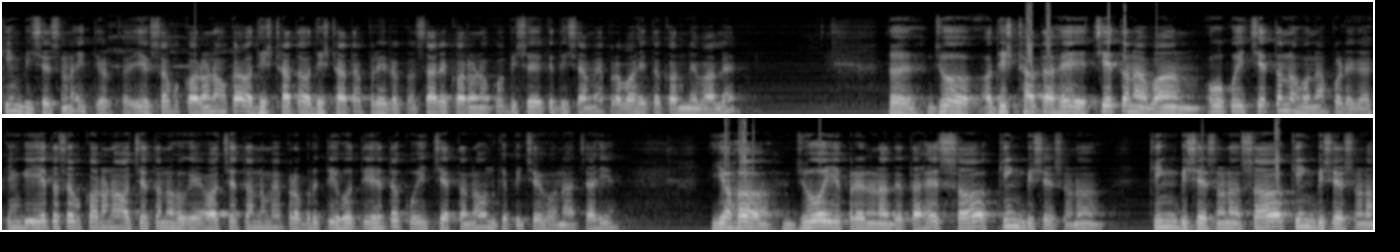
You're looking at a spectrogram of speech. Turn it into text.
किम विशेषण इत्यर्थ। ये सब करणों का अधिष्ठाता अधिष्ठाता प्रेरक। सारे करणों को विषय की दिशा में प्रवाहित करने वाले तो जो अधिष्ठाता है चेतनावान, वो कोई चेतन होना पड़ेगा, क्योंकि ये तो सब कर्ण अचेतन हो गए। अचेतन में प्रवृत्ति होती है तो कोई चेतन उनके पीछे होना चाहिए। यह जो ये प्रेरणा देता है, स किंग विशेषण। किंग विशेषण, स किंग विशेषण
